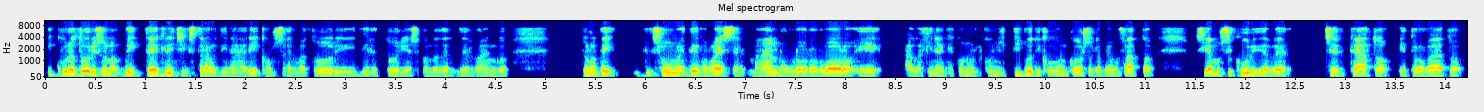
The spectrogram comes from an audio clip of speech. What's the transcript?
I curatori sono dei tecnici straordinari, i conservatori, i direttori a seconda del, del rango, sono, dei, sono, e devono essere, ma hanno un loro ruolo e alla fine anche con il, con il tipo di concorso che abbiamo fatto siamo sicuri di aver cercato e trovato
